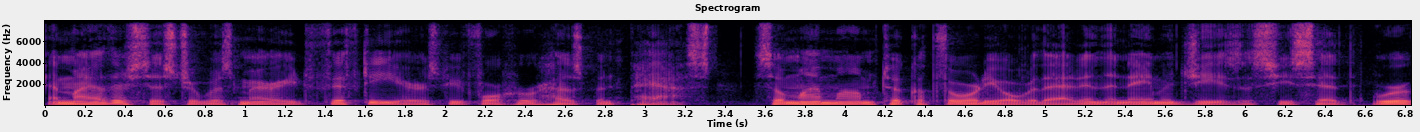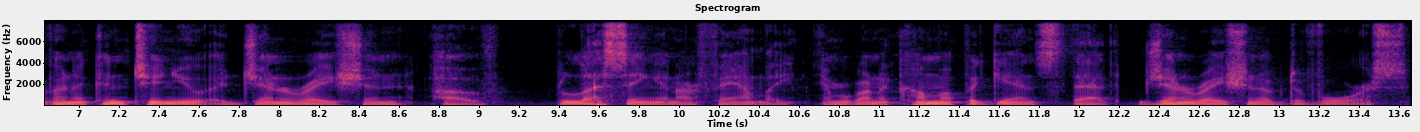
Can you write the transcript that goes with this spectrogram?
And my other sister was married 50 years before her husband passed. So my mom took authority over that in the name of Jesus. She said, We're going to continue a generation of blessing in our family. And we're going to come up against that generation of divorce.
